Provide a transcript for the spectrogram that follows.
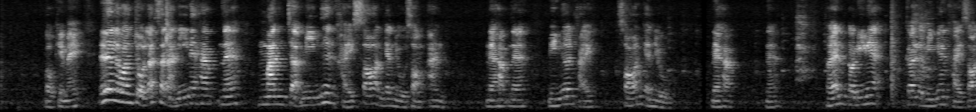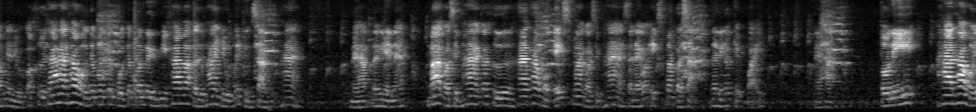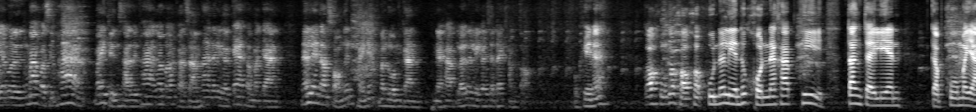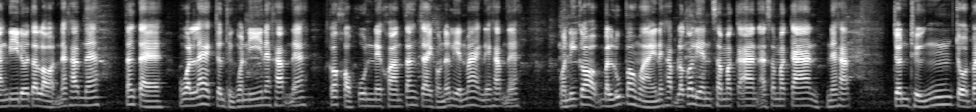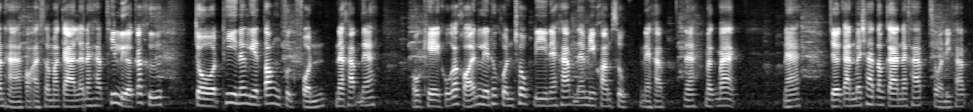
โอเคไหมในเรื่องระวังโจทย์ลักษณะนี้นะครับนะมันจะมีเงื่อนไขซ่อนกันอยู่ 2 อันนะครับนะมีเงื่อนไขซ้อนกันอยู่นะครับนะเพราะฉะนั้นตัวนี้เนี่ยก็จะมีเงื่อนไขซ้อนกันอยู่ ก็คือถ้า5เท่าของจำนวนจำนวนจำนวนหนึ่งมีค่ามากกว่า15อยู่ไม่ถึง 35นะครับนักเรียนนะมากกว่า 15 ก็คือ 5 เท่าของ x มากกว่า 15 แสดงว่า x มากกว่า3นักเรียนก็เก็บไว้ นะครับ ตัวนี้ 5 เท่าของจำนวนหนึ่งมากกว่า 15 ไม่ถึง 35 ก็น้อยกว่า 35 นักเรียนก็แก้สมการ นักเรียนเอาสองเงื่อนไขเนี่ยมารวมกันนะครับ แล้วนักเรียนก็จะได้คำตอบ โอเคนะ ก็ครูก็ขอขอบคุณนักเรียนทุกคนนะครับ ที่ตั้งใจเรียนกับครูมาอย่างดีโดยตลอดนะครับนะ ตั้งแต่วันแรกจนถึงวันนี้นะครับนะ ก็ขอบคุณในความตั้งใจของนักเรียนมากนะครับนะ วันนี้ก็บรรลุเป้าหมายนะครับ เราก็เรียนสมการอสมการนะครับ จนถึงโจทย์ปัญหาของอสมการแล้วนะครับ ที่เหลือก็คือโจทย์ที่นักเรียนต้องฝึกฝนนะครับนะโอเคครูก็ขอให้นักเรียนทุกคนโชคดีนะครับนะมีความสุขนะครับนะมากๆนะเจอกันเมื่อชาติต้องการนะครับ สวัสดีครับ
